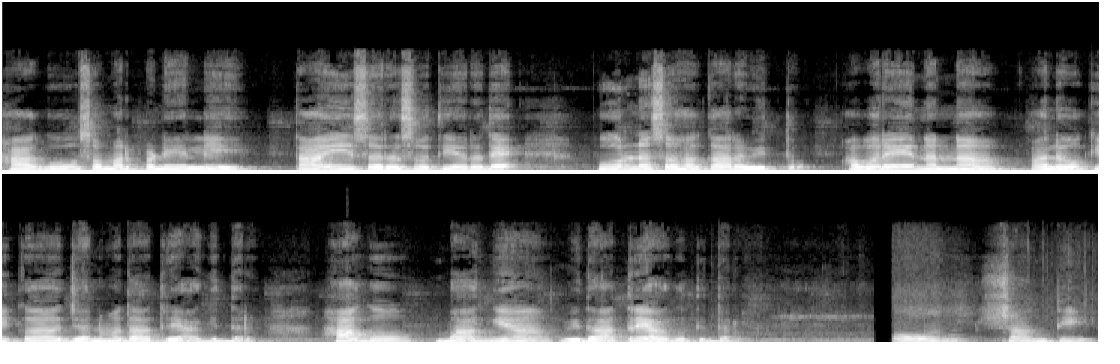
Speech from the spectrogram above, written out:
ಹಾಗೂ ಸಮರ್ಪಣೆಯಲ್ಲಿ ತಾಯಿ ಸರಸ್ವತಿಯರದೇ ಪೂರ್ಣ ಸಹಕಾರವಿತ್ತು. ಅವರೇ ನನ್ನ ಅಲೌಕಿಕ ಜನ್ಮದಾತ್ರಿ ಆಗಿದ್ದರು ಹಾಗೂ ಭಾಗ್ಯ ವಿಧಾತ್ರಿ ಆಗುತ್ತಿದ್ದರು. ಓಂ ಶಾಂತಿ.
